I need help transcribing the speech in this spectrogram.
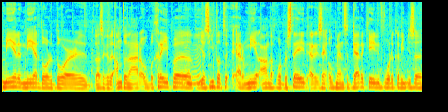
meer en meer door, door laat ik zeggen, de ambtenaren ook begrepen. Je ziet dat er meer aandacht wordt besteed. Er zijn ook mensen dedicated voor de Caribische,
